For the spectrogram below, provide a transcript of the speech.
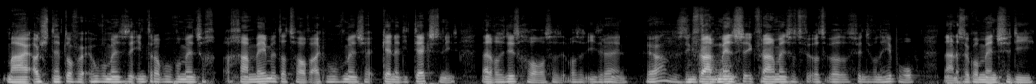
maar als je het hebt over hoeveel mensen de intrappen, hoeveel mensen gaan mee met dat verhaal, of eigenlijk hoeveel mensen kennen die teksten niet. Nou, dat was in dit geval was het, was het iedereen. Ja, dus ik, vraag mensen, ik vraag mensen, wat, wat, wat vind je van hip-hop? Nou, dat zijn ook wel mensen die.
